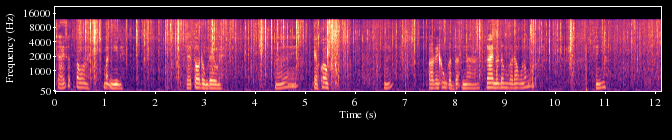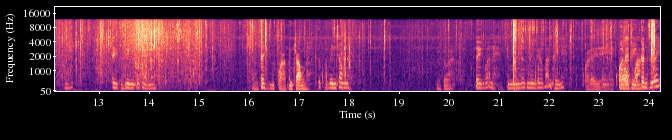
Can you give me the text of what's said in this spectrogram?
Trái rất to này các bạn nhìn này. Trái to đồng đều này. Đấy đẹp không? Đấy. vào đây không cẩn thận là gai nó đâm vào đau lắm các bạn đấy nhá. Đấy. đây mình có thể này Đây, cái quả bên trong này. Cái quả bên trong này. Đây các bạn. Đây các bạn này để mình nâng lên cho các bạn thấy này Quả đây thì quả này phải quá. cân rưỡi.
